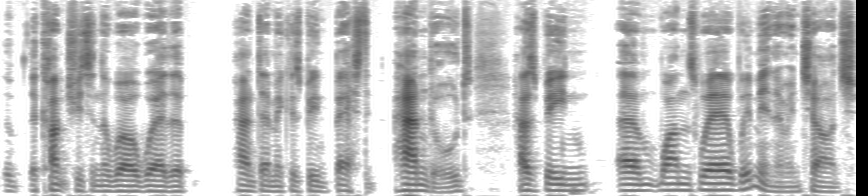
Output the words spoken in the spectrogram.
the, the countries in the world where the pandemic has been best handled has been um, ones where women are in charge.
